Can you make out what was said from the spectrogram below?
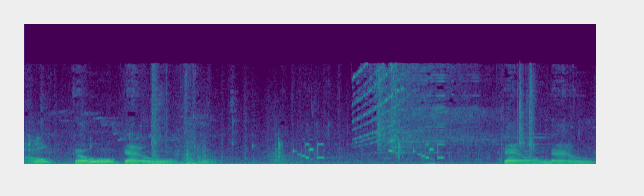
Oh, go down. Down, down.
